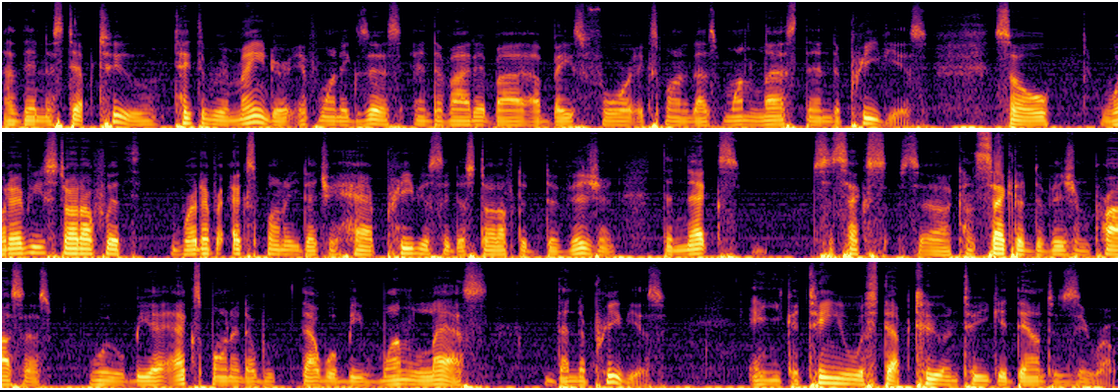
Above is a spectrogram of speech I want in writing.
And then in step 2, take the remainder, if one exists, and divide it by a base 4 exponent that's one less than the previous. So whatever you start off with, whatever exponent that you had previously to start off the division, the next uh, consecutive division process will be an exponent that, that will be one less than the previous. And you continue with step 2 until you get down to 0.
